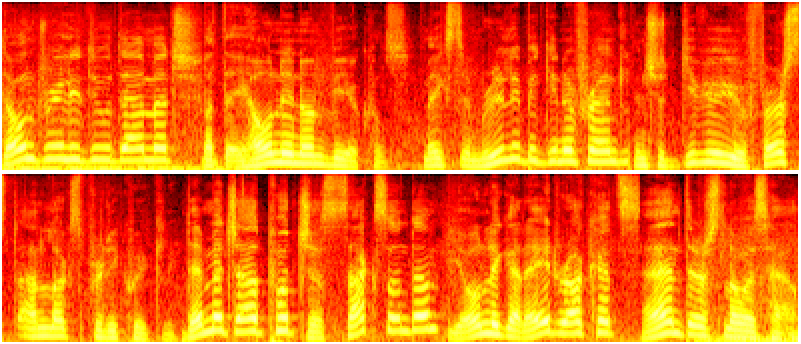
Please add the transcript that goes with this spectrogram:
don't really do damage, but they hone in on vehicles. Makes them really beginner friendly and should give you your first unlocks pretty quickly. Damage output just sucks on them. You only got 8 rockets and they're slow as hell.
